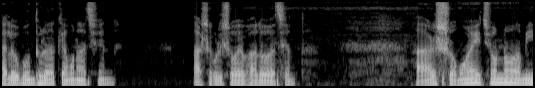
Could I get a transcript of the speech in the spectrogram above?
হ্যালো বন্ধুরা, কেমন আছেন? আশা করি সবাই ভালো আছেন। আর সময়ের জন্য আমি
